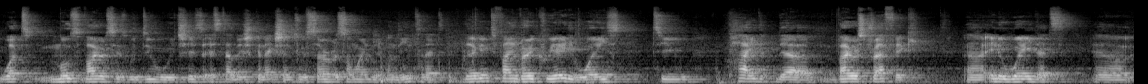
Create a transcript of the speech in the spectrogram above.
what most viruses would do, which is establish connection to a server somewhere on the internet, they're going to find very creative ways to hide the virus traffic uh, in a way that uh,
